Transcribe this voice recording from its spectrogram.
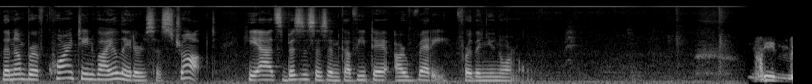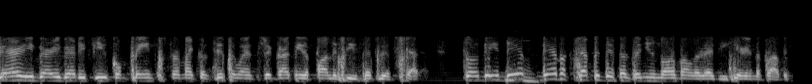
the number of quarantine violators has dropped. He adds businesses in Cavite are ready for the new normal. See very, very, very few complaints from my constituents regarding the policies that we have set. So they, they, have, mm-hmm. they have accepted it as a new normal already here in the province.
